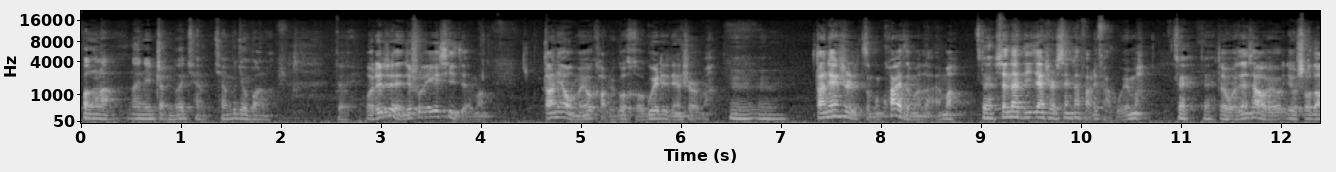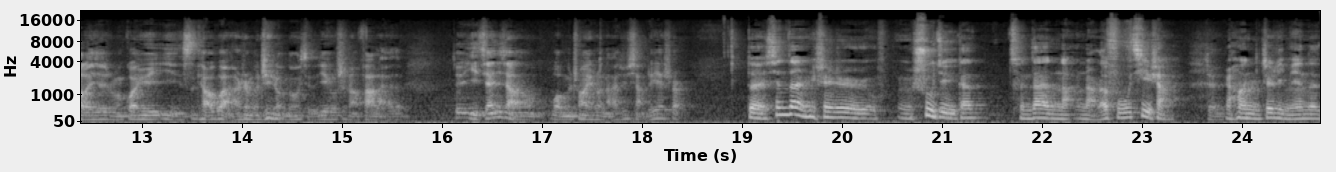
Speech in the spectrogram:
崩了，那你整个全全部就崩了。对，我觉得这点就说一个细节嘛。当年我们有考虑过合规这件事儿嘛？嗯嗯。当年是怎么快怎么来嘛？对。现在第一件事先看法律法规嘛？对对。对我今天下午又又收到了一些什么关于隐私条款啊什么这种东西的业务市场发来的。就以前你想我们创业时候哪去想这些事儿？对，现在你甚至数据该存在哪哪儿的服务器上？对。然后你这里面的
